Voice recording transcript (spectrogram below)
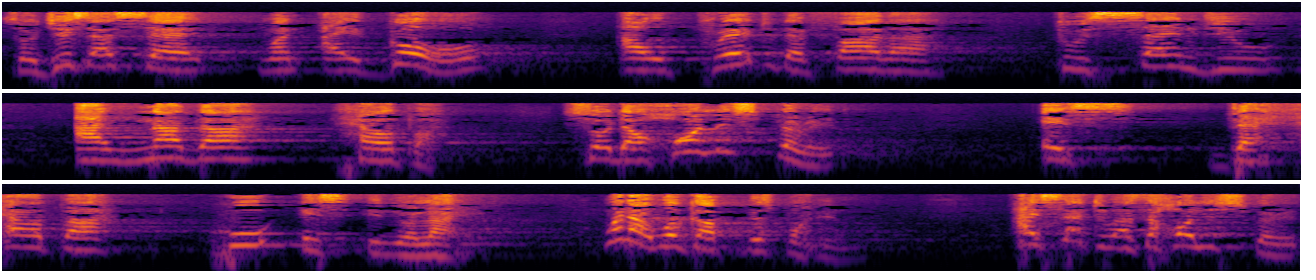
So Jesus said, when I go, I'll pray to the Father to send you another helper. So the Holy Spirit is the helper who is in your life. When I woke up this morning, I said to the Holy Spirit,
